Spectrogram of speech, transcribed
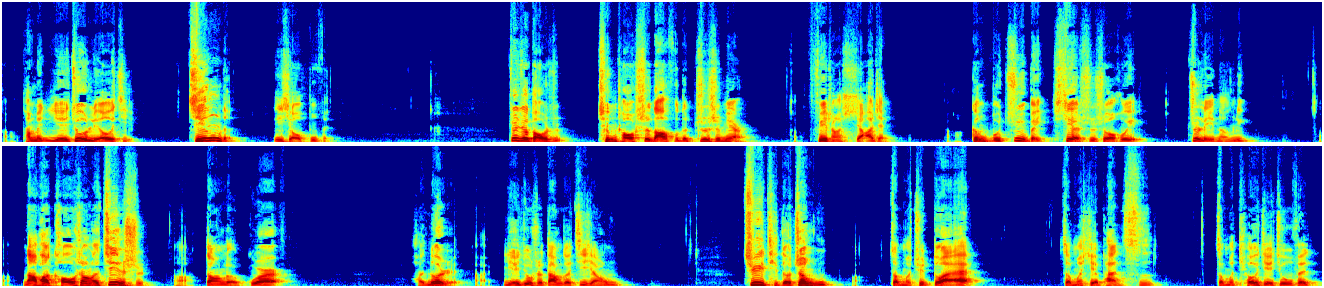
啊，他们也就了解经的一小部分，这就导致清朝士大夫的知识面非常狭窄，啊，更不具备现实社会治理能力，啊，哪怕考上了进士，啊，当了官儿，很多人啊。也就是当个吉祥物，具体的政务啊，怎么去断案，怎么写判词，怎么调解纠纷，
